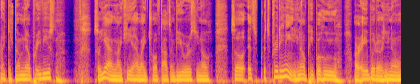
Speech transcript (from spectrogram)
like the thumbnail previews. So yeah, like he had like twelve thousand viewers, you know. So it's it's pretty neat, you know. People who are able to, you know,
